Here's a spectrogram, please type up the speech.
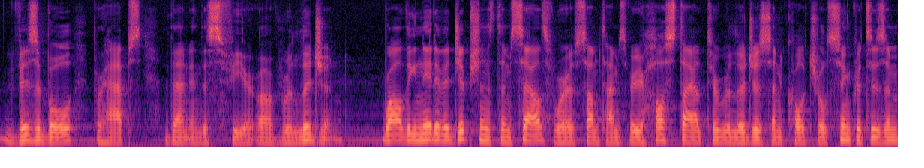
visible, perhaps, than in the sphere of religion. While the native Egyptians themselves were sometimes very hostile to religious and cultural syncretism,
